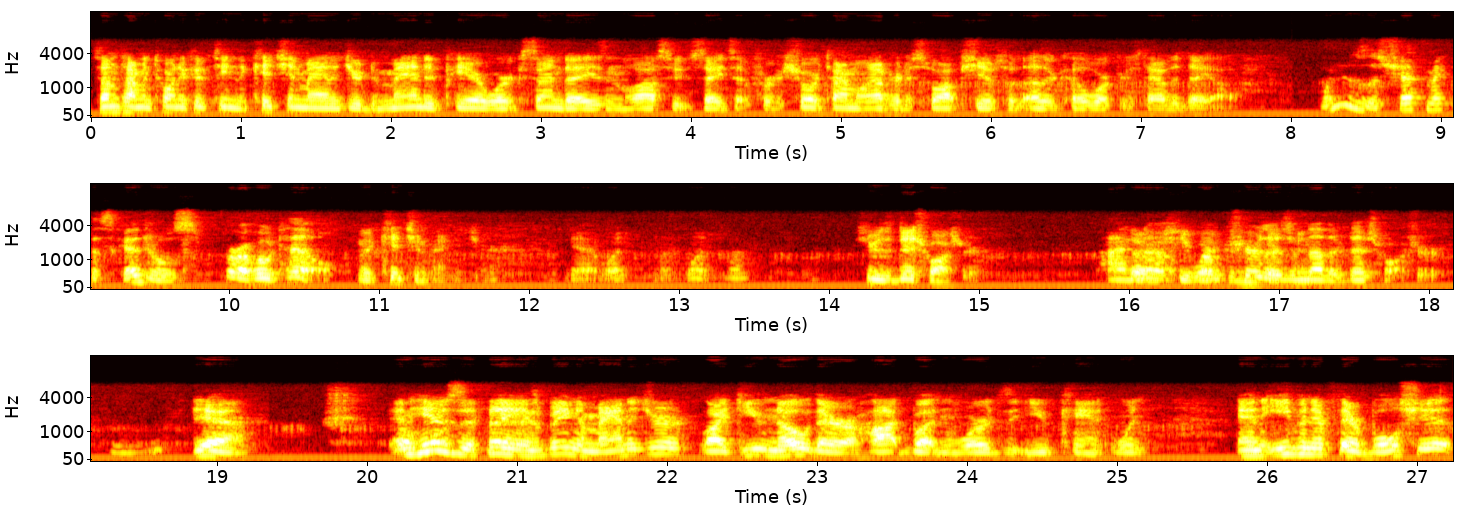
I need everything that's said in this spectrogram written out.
Sometime in 2015, the kitchen manager demanded Pierre work Sundays, and the lawsuit states that for a short time allowed her to swap shifts with other coworkers to have the day off. When does the chef make the schedules for a hotel? The kitchen manager. Yeah, what, what, what? She was a dishwasher. I So know. she worked I'm sure the there's another dishwasher. Yeah. And here's the thing: is being a manager, like you know, there are hot button words that you can't when, and even if they're bullshit,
